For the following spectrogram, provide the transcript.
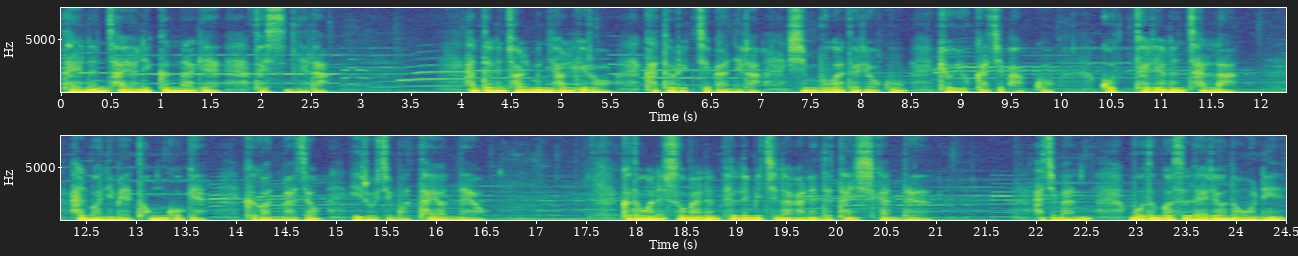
대는 자연히 끝나게 됐습니다. 한때는 젊은 혈기로 카톨릭 집안이라 신부가 되려고 교육까지 받고 곧 되려는 찰나 할머님의 통곡에 그것마저 이루지 못하였네요. 그동안의 수많은 필름이 지나가는 듯한 시간들. 하지만 모든 것을 내려놓으니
